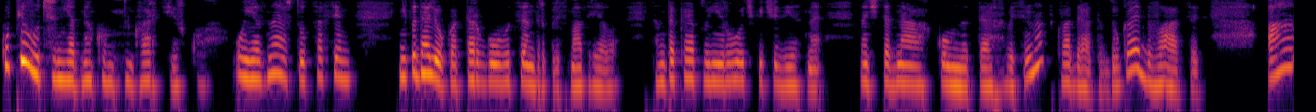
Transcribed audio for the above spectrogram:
Купи лучше мне однокомнатную квартирку. Ой, я знаю, что тут совсем неподалеку от торгового центра присмотрела. Там такая планировочка чудесная. Значит, одна комната 18 квадратов, другая 20. А,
